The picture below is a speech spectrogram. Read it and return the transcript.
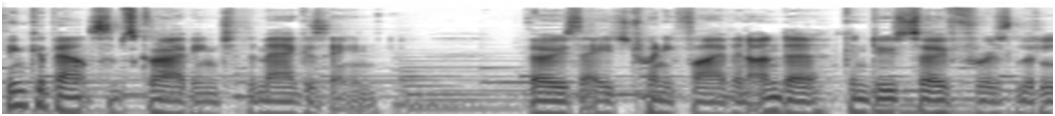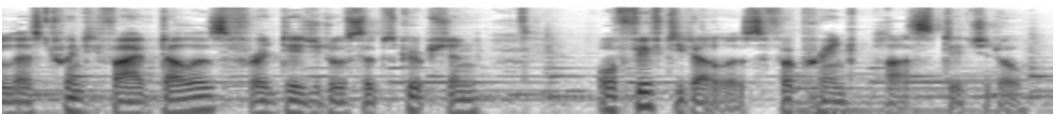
think about subscribing to the magazine. Those aged 25 and under can do so for as little as $25 for a digital subscription or $50 for print plus digital.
